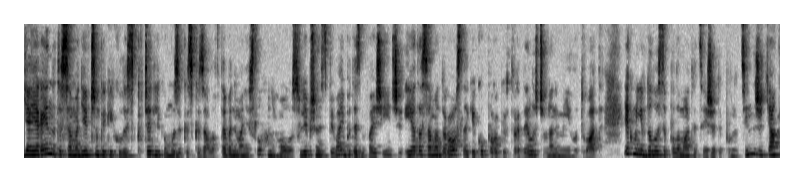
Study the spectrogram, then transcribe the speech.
Я Ірина, та сама дівчинка, якій колись вчителька музики сказала: в тебе немає ні слуху, ні голосу, ліпше не співай, бо ти збиваєш інших. І я та сама доросла, яка купу років твердила, що вона не вміє готувати. Як мені вдалося поламати це і жити повноцінне життя,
